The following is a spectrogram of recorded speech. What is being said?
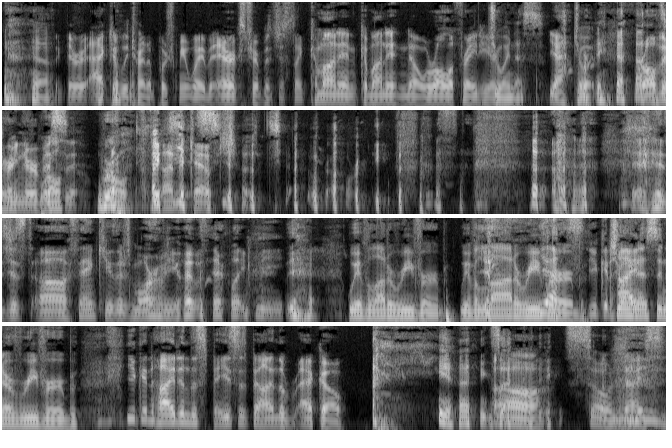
Like they were actively trying to push me away, but Eric's trip was just like, "Come on in, come on in." No, we're all afraid here. Join us. Yeah, Join- we're, we're all very nervous. We're all, behind the couch. yes, we're all really nervous. it's just, oh, thank you. There's more of you out there like me. Yeah. We have a lot of reverb. We have a lot of reverb. you could join hide- us in our reverb. You can hide in the spaces behind the echo. Yeah, exactly. Oh, so nice.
